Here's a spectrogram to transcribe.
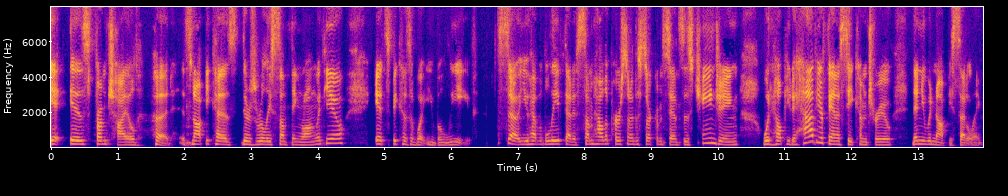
it is from childhood. It's not because there's really something wrong with you, it's because of what you believe. So you have a belief that if somehow the person or the circumstances changing would help you to have your fantasy come true, then you would not be settling.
